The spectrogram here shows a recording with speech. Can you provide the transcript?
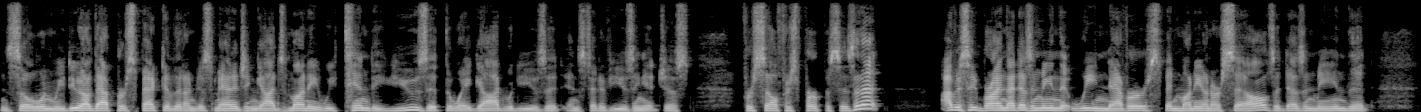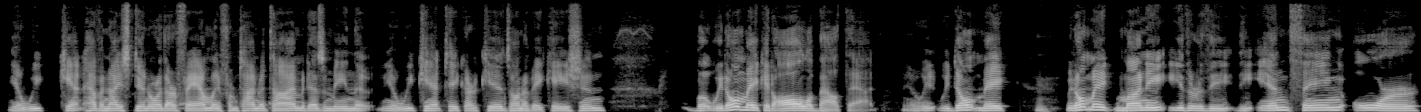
And so when we do have that perspective that I'm just managing God's money, we tend to use it the way God would use it instead of using it just for selfish purposes. And that obviously, Brian, that doesn't mean that we never spend money on ourselves. It doesn't mean that you know we can't have a nice dinner with our family from time to time. It doesn't mean that you know we can't take our kids on a vacation. But we don't make it all about that. You know, we, we don't make hmm. we don't make money either the the end thing or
